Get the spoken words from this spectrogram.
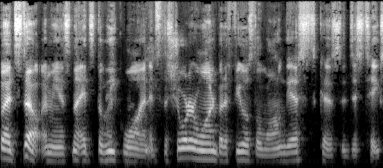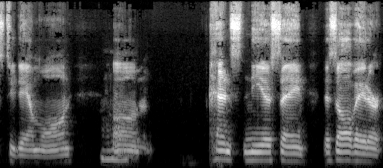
but still I mean it's not it's the weak one it's the shorter one but it feels the longest because it just takes too damn long Mhm. um hence Neo saying this elevator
